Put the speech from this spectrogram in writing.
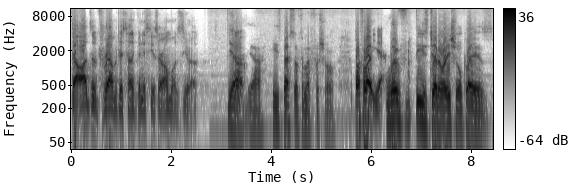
the odds of Real Madrid selling Vinicius are almost zero. yeah, so- yeah, he's best off the left for sure. But I feel like Yeah. with these generational players,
